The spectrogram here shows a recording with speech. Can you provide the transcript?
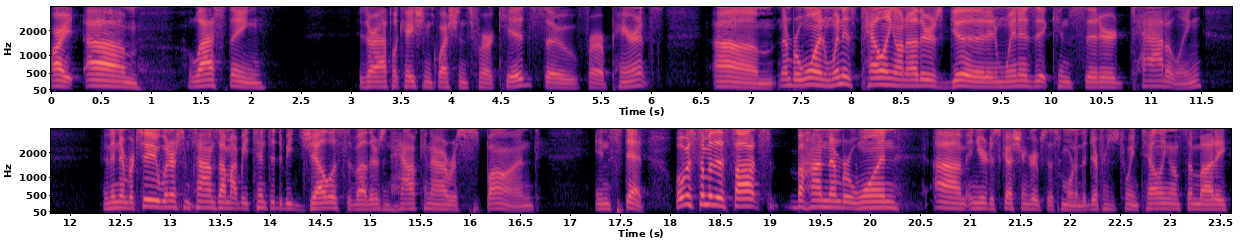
All right, um, last thing is our application questions for our kids. So, for our parents, um, number one, when is telling on others good, and when is it considered tattling? And then number two, when are some times I might be tempted to be jealous of others, and how can I respond instead? What was some of the thoughts behind number one um, in your discussion groups this morning? The difference between telling on somebody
